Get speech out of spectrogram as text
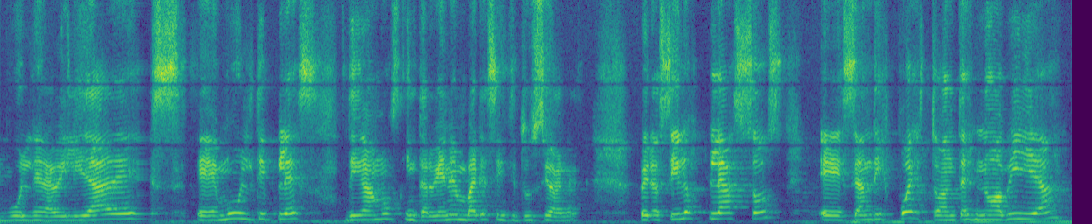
vulnerabilidades múltiples, digamos, intervienen varias instituciones. Pero sí los plazos se han dispuesto, antes no había,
